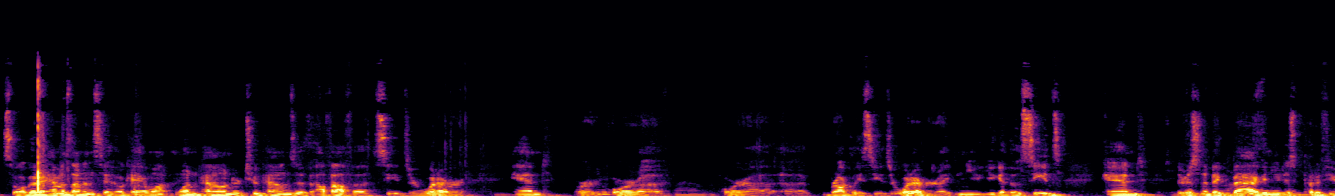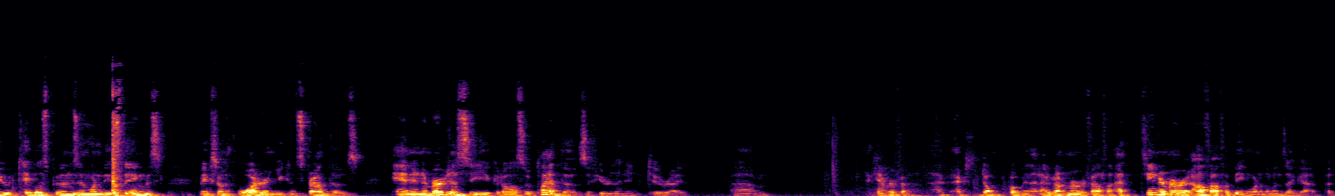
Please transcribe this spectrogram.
So I'll go to Amazon and say, okay, I want one pound or two pounds of alfalfa seeds or whatever, and or or uh, or uh, broccoli seeds or whatever, right? And you, you get those seeds, and they're just in a big bag, and you just put a few tablespoons in one of these things, mix them with water, and you can sprout those. And in emergency, you could also plant those if you really needed to, right? Um, I can't remember. I actually don't quote me that. I don't remember if alfalfa. I seem to remember alfalfa being one of the ones I got, but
